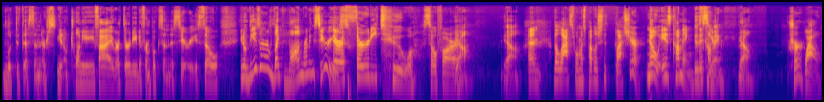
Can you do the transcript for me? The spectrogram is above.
looked at this and there's you know 25 or 30 different books in this series. So you know these are like long running series. there are 32 so far. yeah, yeah, and the last one was published last year. No, is coming. is this year. Yeah, sure. Wow.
